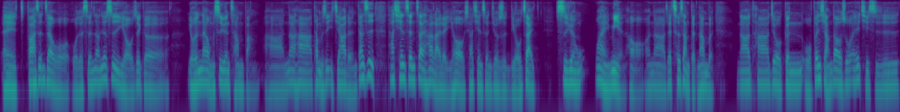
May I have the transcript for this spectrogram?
哎，发生在我我的身上，就是有这个有人来我们寺院参访啊，那他他们是一家人，但是他先生在他来了以后，他先生就是留在寺院外面，哈，那在车上等他们。那他就跟我分享到说，哎，其实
